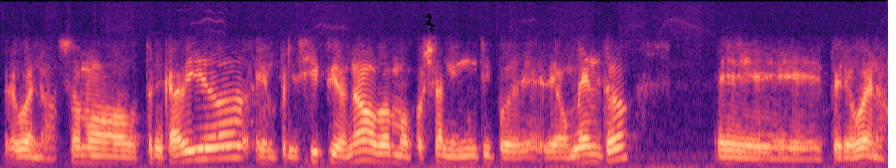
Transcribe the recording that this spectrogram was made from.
pero bueno, somos precavidos, en principio no vamos a apoyar ningún tipo de, aumento, eh, pero bueno,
